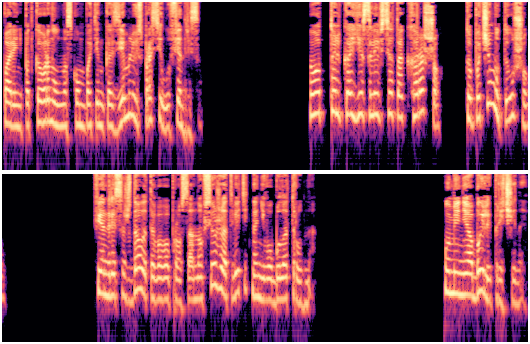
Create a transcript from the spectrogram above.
Парень подковырнул носком ботинка землю и спросил у Фенриса. «Вот только если все так хорошо, то почему ты ушел?» Фенрис ждал этого вопроса, но все же ответить на него было трудно. «У меня были причины».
